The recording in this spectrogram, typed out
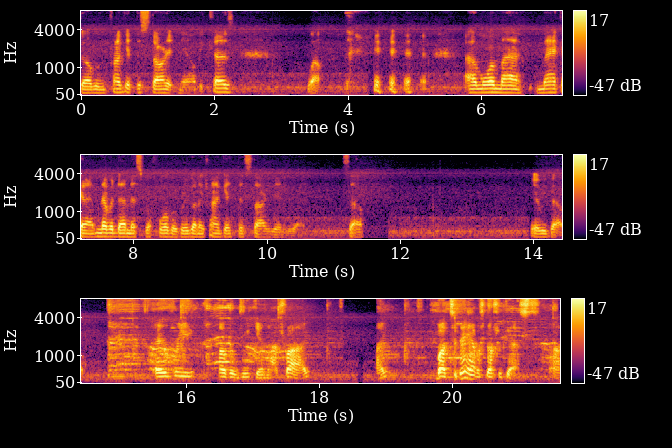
go. We're trying to get this started now because, well, I'm on my Mac and I've never done this before, but we're going to try and get this started anyway. So, here we go. Every other weekend I try, right? but today I have a special guest. Uh,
